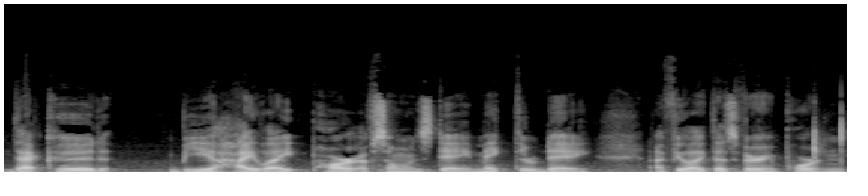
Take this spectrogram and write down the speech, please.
That could be a highlight part of someone's day make their day. I feel like that's very important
